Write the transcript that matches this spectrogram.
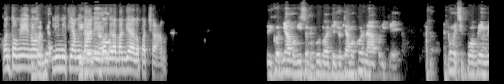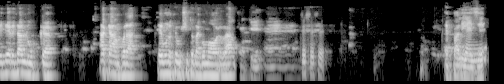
quantomeno ricordiamo, limitiamo i danni, il gol della bandiera lo facciamo ricordiamo, visto che appunto anche giochiamo col Napoli, che come si può ben vedere dal look, a Campora è uno che è uscito da Gomorra, perché è, sì, sì, sì. è palese.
